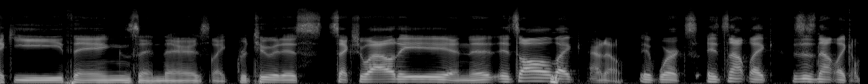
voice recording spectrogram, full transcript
icky things and there's like gratuitous sexuality and it, it's all like i don't know it works it's not like this is not like a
